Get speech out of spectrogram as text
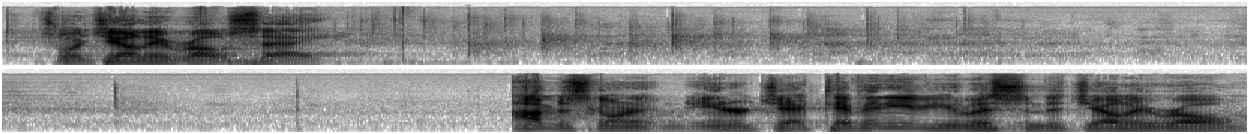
That's what Jelly Roll say. I'm just going to interject. Have any of you listened to Jelly Roll?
